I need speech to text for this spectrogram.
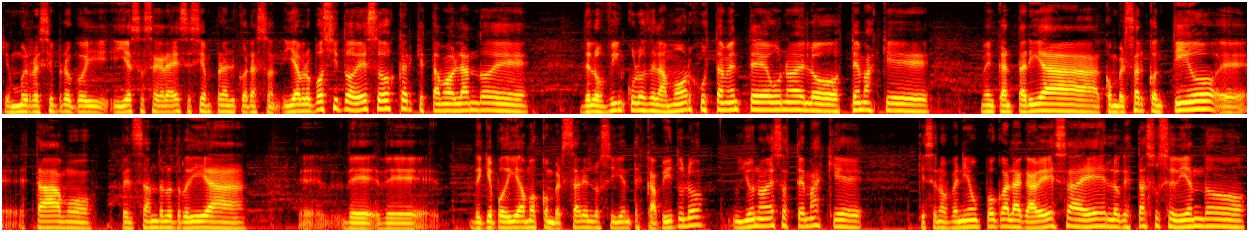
es muy recíproco y, eso se agradece siempre en el corazón. Y a propósito de eso, Oscar, que estamos hablando de, los vínculos del amor, justamente uno de los temas que me encantaría conversar contigo. Eh, estábamos pensando el otro día eh, de, de, qué podíamos conversar en los siguientes capítulos. Y uno de esos temas que que se nos venía un poco a la cabeza es lo que está sucediendo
